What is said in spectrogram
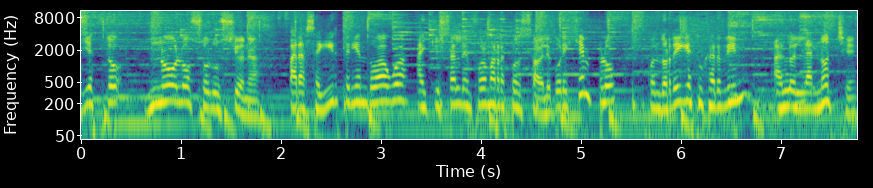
y esto no lo soluciona. Para seguir teniendo agua hay que usarla en forma responsable. Por ejemplo, cuando riegues tu jardín, hazlo en la noche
